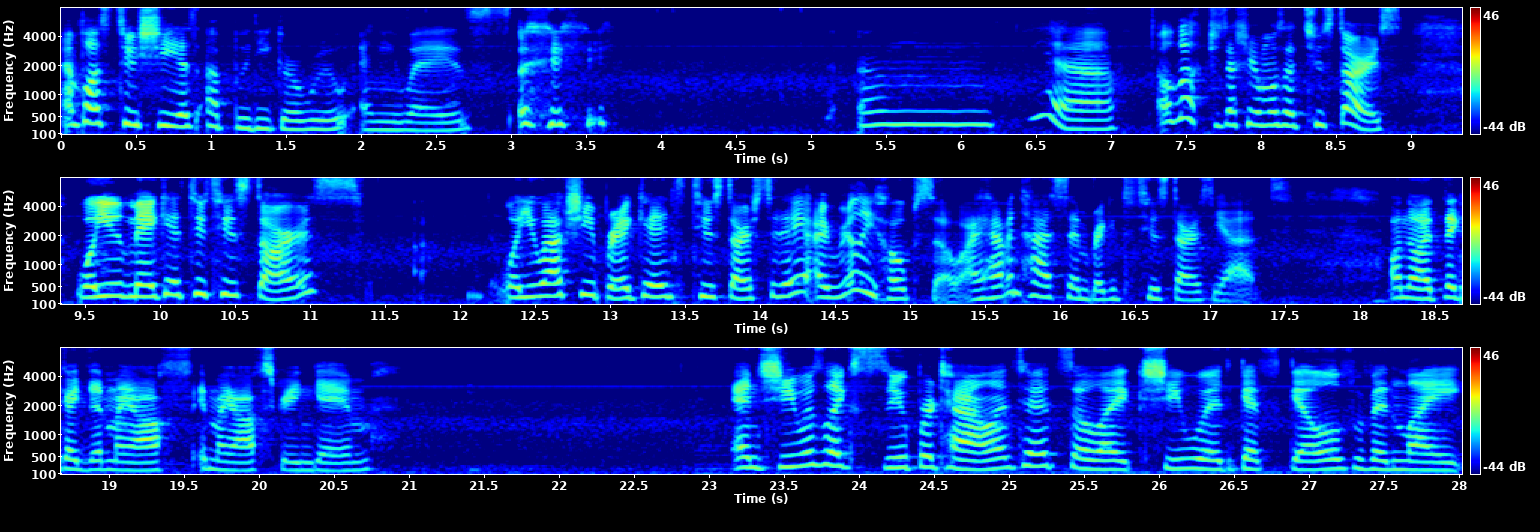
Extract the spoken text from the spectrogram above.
And plus two, she is a booty guru anyways. um, yeah. Oh look, she's actually almost at two stars. Will you make it to two stars? Will you actually break it into two stars today? I really hope so. I haven't had Sim break into two stars yet. Oh no, I think I did my off in my off-screen game. And she was like super talented, so like she would get skills within like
